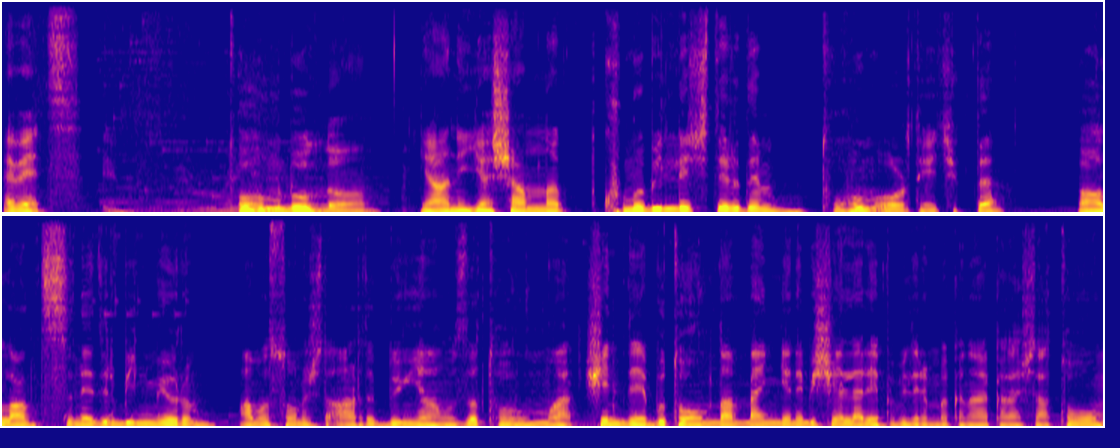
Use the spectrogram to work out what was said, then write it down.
Evet. Tohumu buldum. Yani yaşamla kumu birleştirdim. Tohum ortaya çıktı. Bağlantısı nedir bilmiyorum ama sonuçta artık dünyamızda tohum var. Şimdi bu tohumdan ben gene bir şeyler yapabilirim bakın arkadaşlar. Tohum.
